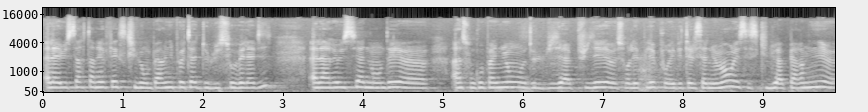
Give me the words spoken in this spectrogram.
Elle a eu certains réflexes qui lui ont permis peut-être de lui sauver la vie. Elle a réussi à demander euh, à son compagnon de lui appuyer euh, sur les plaies pour éviter le saignement et c'est ce qui lui a permis euh,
